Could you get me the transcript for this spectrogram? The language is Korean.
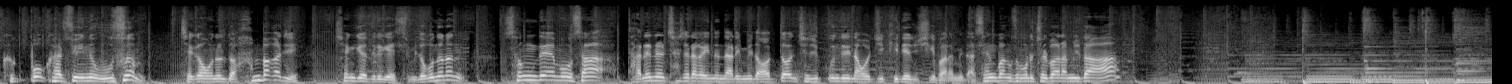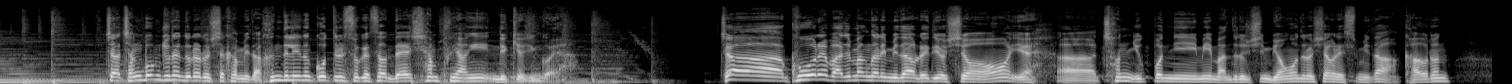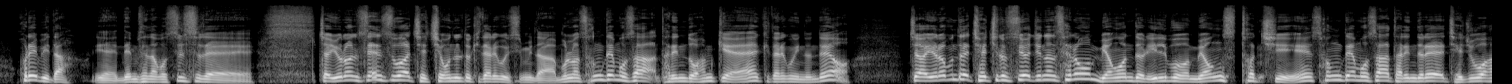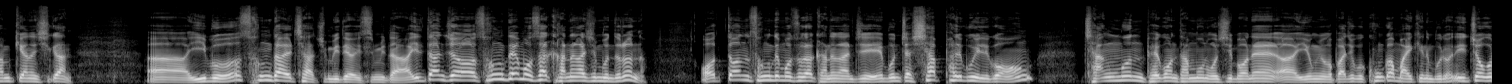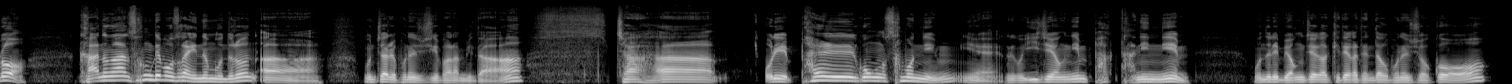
극복할 수 있는 웃음 제가 오늘도 한 바가지 챙겨드리겠습니다. 오늘은 성대모사 달인을 찾으러가 있는 날입니다. 어떤 제주꾼들이 나올지 기대해 주시기 바랍니다. 생방송으로 출발합니다. 자, 장범준의 노래로 시작합니다. 흔들리는 꽃들 속에서 내 샴푸 향이 느껴진 거야. 자, 9월의 마지막 날입니다. 라디오쇼. 예, 아, 1006번님이 만들어주신 명언으로 시작을 했습니다. 가을은 호랩이다. 예, 냄새나고 쓸쓸해. 자, 요런 센스와 재치 오늘도 기다리고 있습니다. 물론 성대모사 달인도 함께 기다리고 있는데요. 자, 여러분들의 재치로 쓰여지는 새로운 명언들 일부 명스터치 성대모사 달인들의 제주와 함께하는 시간 아, 2부 성달차 준비되어 있습니다. 일단 저 성대모사 가능하신 분들은 어떤 성대모사가 가능한지 문자 샵 8910 장문 100원 단문 50원에 아, 이용료가 빠지고 콩과 마이키는 무료 이쪽으로 가능한 성대모사가 있는 분들은 아, 문자를 보내주시기 바랍니다. 자, 아, 우리 8035님, 예, 그리고 이재영님, 박단희님, 오늘의 명제가 기대가 된다고 보내주셨고,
